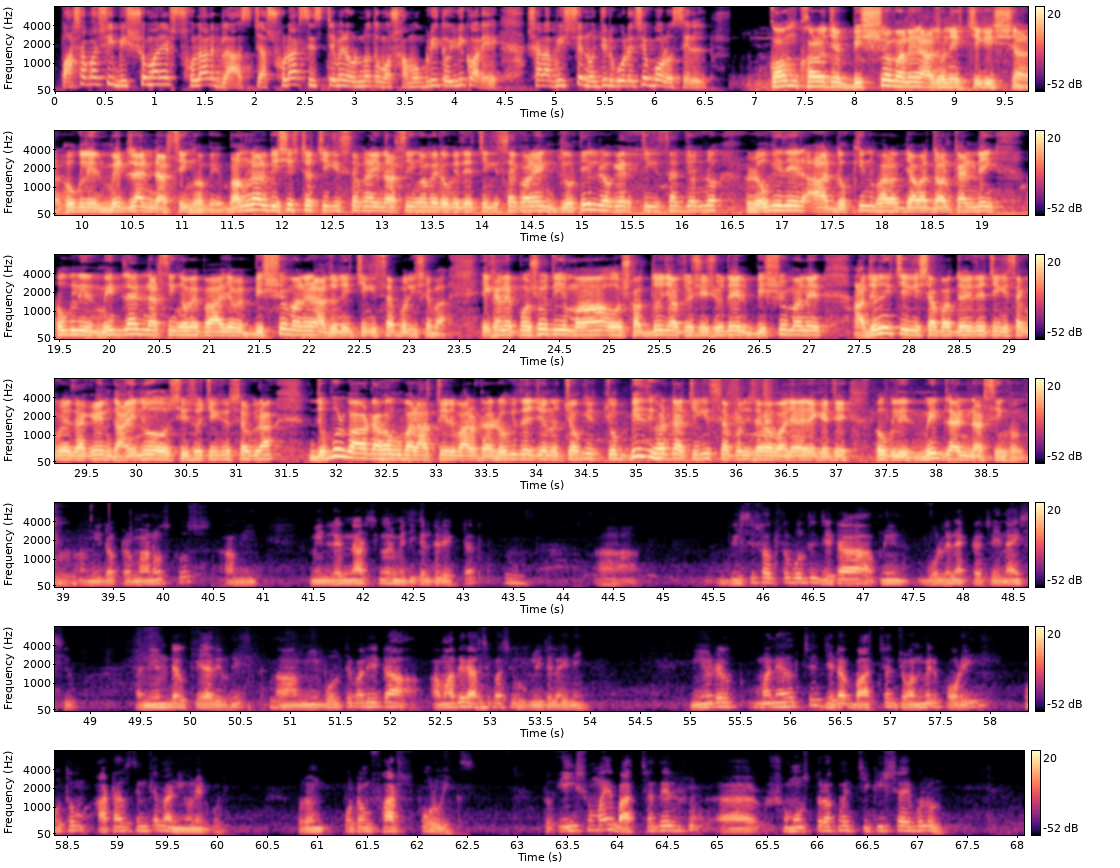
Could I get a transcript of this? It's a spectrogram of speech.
পাশাপাশি বিশ্বমানের সোলার গ্লাস, যা সোলার সিস্টেমের অন্যতম সামগ্রী তৈরি করে, সারা বিশ্বে নজির গড়েছে বড়সিল কম খরচে বিশ্বমানের আধুনিক চিকিৎসার, হুগলির মিডল্যান্ড নার্সিংহোমে। বাংলার বিশিষ্ট চিকিৎসকরা এই নার্সিংহোমে রোগীদের চিকিৎসা করেন। জটিল রোগের চিকিৎসার জন্য রোগীদের আর দক্ষিণ ভারত যাওয়ার দরকার নেই। হুগলির মিডল্যান্ড নার্সিংহোমে পাওয়া যাবে বিশ্বমানের আধুনিক চিকিৎসা পরিষেবা। এখানে প্রসূতি, মা ও সদ্যজাত শিশুদের বিশ্বমানের আধুনিক চিকিৎসা পদ্ধতিতে চিকিৎসা করে থাকেন। গাইনো ও শিশু চিকিৎসকরা দুপুর বারোটা হোক বা রাত্রির বারোটা, রোগীদের জন্য চকি- চব্বিশ ঘণ্টা চিকিৎসা পরিষেবা বজায় রেখেছে হুগলির মিডল্যান্ড নার্সিং নার্সিংহোম। আমি ডক্টর মানস ঘোষ, আমি মিডল্যান্ড নার্সিংয়ের মেডিকেল ডিরেক্টর। বিশেষত্ব বলতে যেটা আপনি বললেন একটা হচ্ছে এনআইসিউ নিউন্ডাল কেয়ার ইউনিট। আমি বলতে পারি এটা আমাদের আশেপাশে হুগলি জেলায় নেই। নিউনেটাল মানে হচ্ছে যেটা বাচ্চা জন্মের পরেই প্রথম আঠাশ দিনকে আমরা নিউনেট বলি। প্রথম প্রথম ফার্স্ট ফোর উইকস তো এই সময়ে বাচ্চাদের সমস্ত রকমের চিকিৎসায় বলুন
